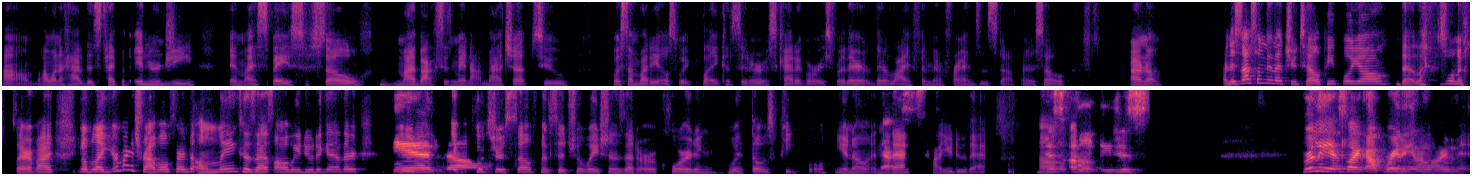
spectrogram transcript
Um, I want to have this type of energy in my space. So my boxes may not match up to what somebody else would like consider as categories for their their life and their friends and stuff. And so I don't know and it's not something that you tell people y'all that like, I just want to clarify you know like you're my travel friend only because that's all we do together yeah you, no. like, put yourself in situations that are according with those people you know and yes. that's how you do that you just um, um you just really is like operating in alignment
